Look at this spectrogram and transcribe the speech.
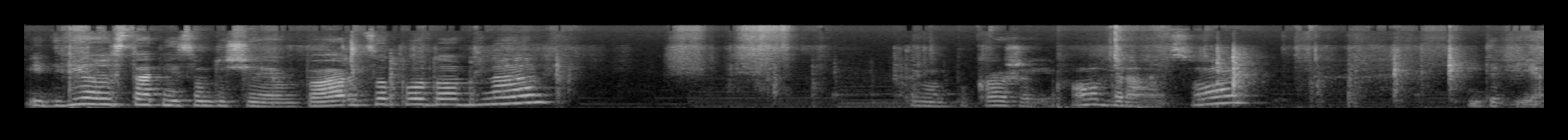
I dwie ostatnie są do siebie bardzo podobne. To Wam pokażę je od razu. Dwie.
